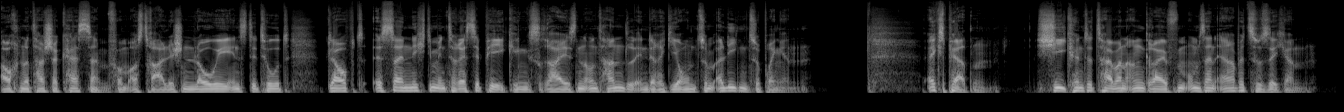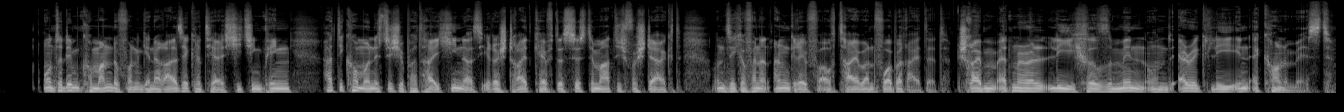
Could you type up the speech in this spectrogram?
Auch Natascha Kassam vom australischen Lowy-Institut glaubt, es sei nicht im Interesse Pekings, Reisen und Handel in der Region zum Erliegen zu bringen. Experten. Xi könnte Taiwan angreifen, um sein Erbe zu sichern. Unter dem Kommando von Generalsekretär Xi Jinping hat die Kommunistische Partei Chinas ihre Streitkräfte systematisch verstärkt und sich auf einen Angriff auf Taiwan vorbereitet, schreiben Admiral Lee Min und Eric Lee in Economist.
